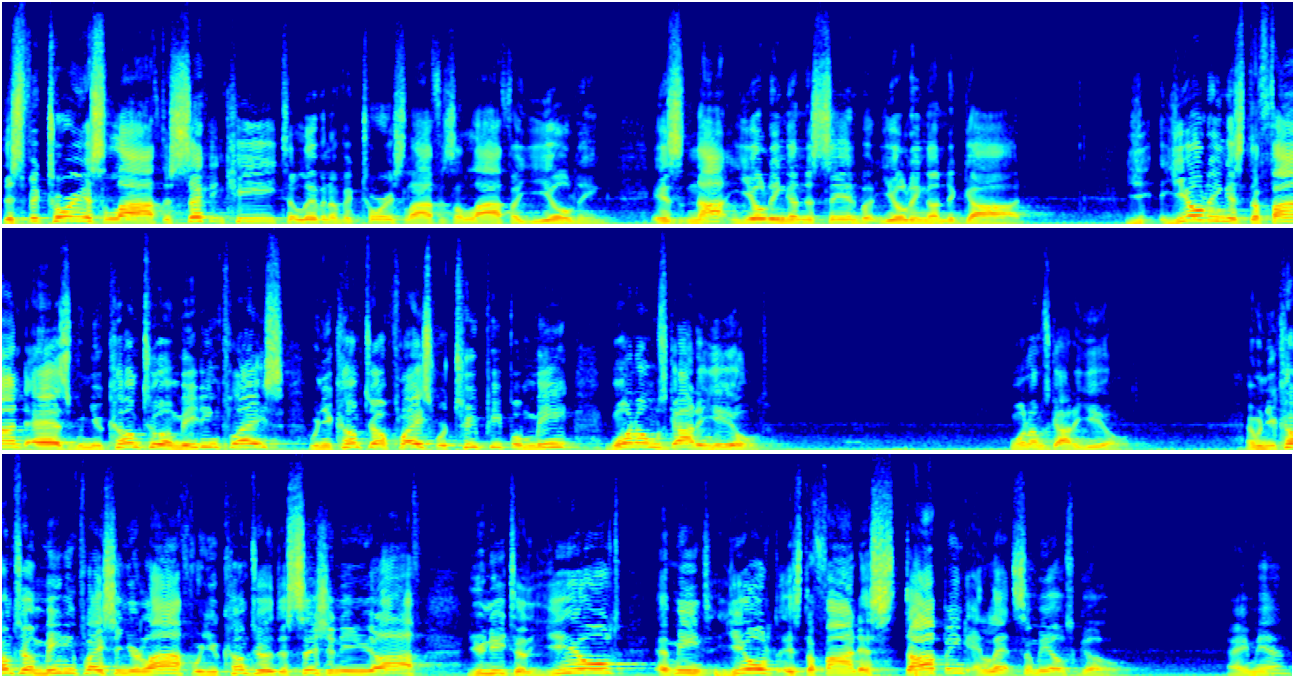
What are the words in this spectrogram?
This victorious life, the second key to living a victorious life is a life of yielding is not yielding unto sin, but yielding unto God. Y- yielding is defined as when you come to a meeting place, when you come to a place where two people meet, one of them's got to yield. One of them's got to yield. And when you come to a meeting place in your life where you come to a decision in your life, you need to yield. It means yield is defined as stopping and let somebody else go. Amen?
